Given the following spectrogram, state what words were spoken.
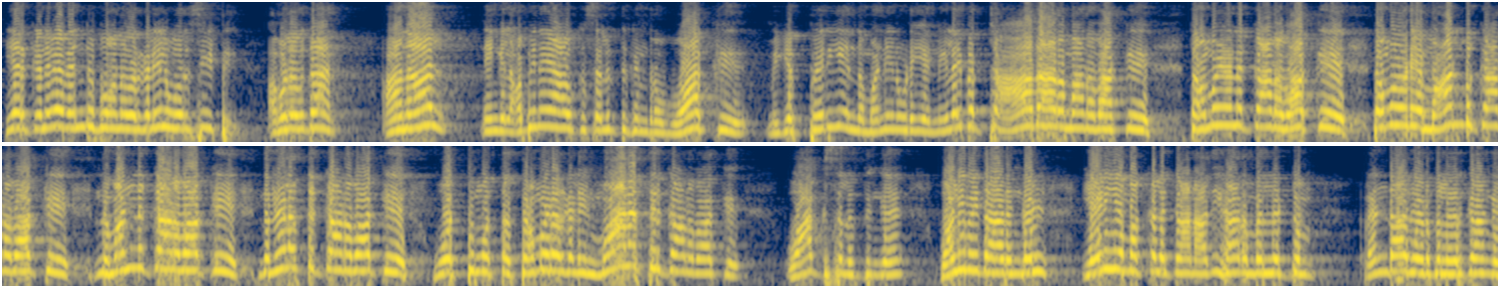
ஏற்கனவே வென்று போனவர்களில் ஒரு சீட்டு. அவ்வளவுதான். ஆனால் நீங்கள் அபிநயாவுக்கு செலுத்துகின்ற வாக்கு மிகப்பெரிய இந்த மண்ணினுடைய நிலைபெற்ற ஆதாரமான வாக்கு தமிழனுக்கான வாக்கு தமிழுடைய மாண்புக்கான வாக்கு இந்த மண்ணுக்கான வாக்கு இந்த நிலத்துக்கான வாக்கு ஒட்டுமொத்த தமிழர்களின் மானத்திற்கான வாக்கு. வாக்கு செலுத்துங்க வலிமை தாருங்கள் எளிய மக்களுக்கான அதிகாரம் வெல்லட்டும். ரெண்டாவது இடத்துல இருக்காங்க.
